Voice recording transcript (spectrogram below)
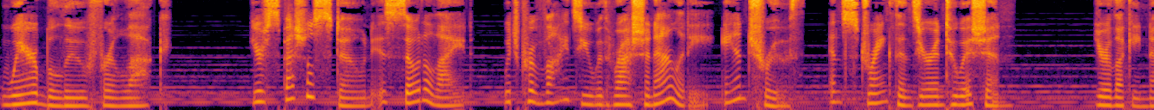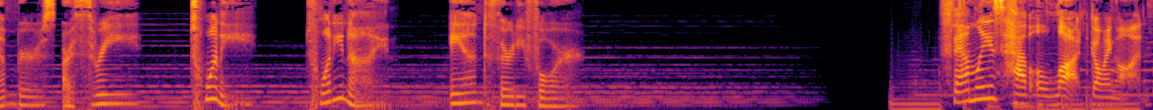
Wear blue for luck. Your special stone is sodalite, which provides you with rationality and truth and strengthens your intuition. Your lucky numbers are 3, 20, 29, and 34. Families have a lot going on.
